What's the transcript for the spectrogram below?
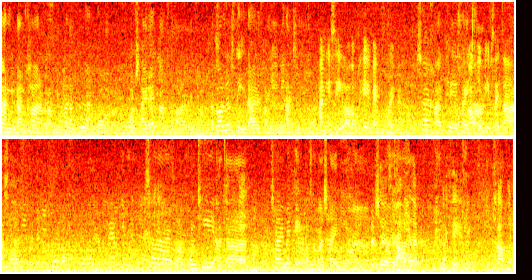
กันอยู่ด้านข้างนะคะมีผ้ากันเปื้อนก็หยิบใช้ได้ตามสบายเลยค่ะแล้วก็เลือกสีได้เลยค่ะมีมีหลายสีอันนี้สีเราต้องเทแบ่งไปไหมคะ ใช่ค่ะ เทใส่ก็จาคือนบีบใส่จานใช่ใช่สำหรับคนที่อาจจะใช่ไม่เก่งก็สามารถใช้อันนี้มาช่วยใช้อันนี้เลยโอเคขอบคุณ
